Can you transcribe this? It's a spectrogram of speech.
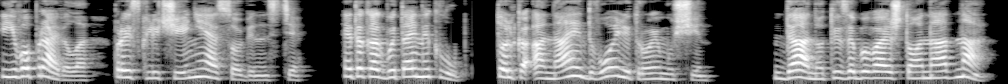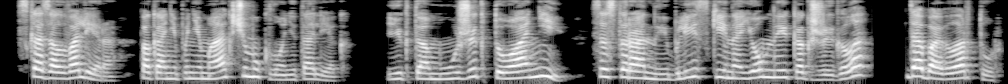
и его правила, про исключения и особенности. Это как бы тайный клуб, только она и двое или трое мужчин. «Да, но ты забываешь, что она одна», — сказал Валера, пока не понимая, к чему клонит Олег. «И к тому же, кто они? Со стороны близкие наемные, как Жигала?» — добавил Артур.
